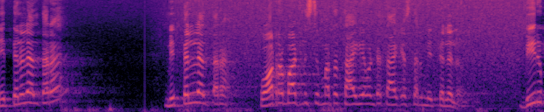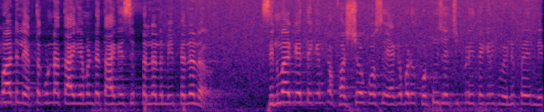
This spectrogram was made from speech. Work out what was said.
మీ పిల్లలు వెళ్తారా? మీ పిల్లలు వెళ్తారా? వాటర్ బాటిల్ ఇస్తే మాత్రం తాగేమంటే తాగేస్తారు మీ పిల్లలు. బీరు బాటిల్ ఎత్తకుండా తాగేమంటే తాగేసే పిల్లలు మీ పిల్లలు. సినిమాకి అయితే కనుక ఫస్ట్ షో కోసం ఎగబడి కొట్టు చచ్చిపోయితే కనుక వెళ్ళిపోయే మీ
